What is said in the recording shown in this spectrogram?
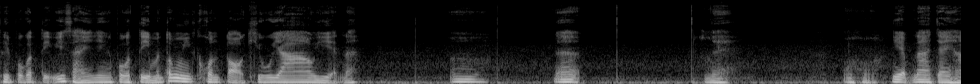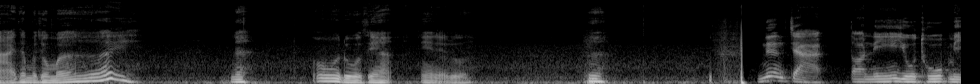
ผิดปกติวิสัยจริงปกติมันต้องมีคนต่อคิวยาวเหยียดนะเออนะฮะเนี่ย เงียบหน้าใจหายท่านผู้ชมเอ้ยนะโอ้ดูสิฮะนี่เดี๋ยวดู เนื่องจากตอนนี้ YouTube มี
